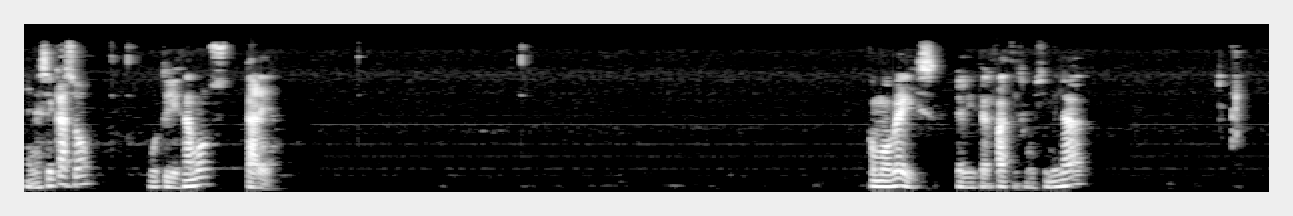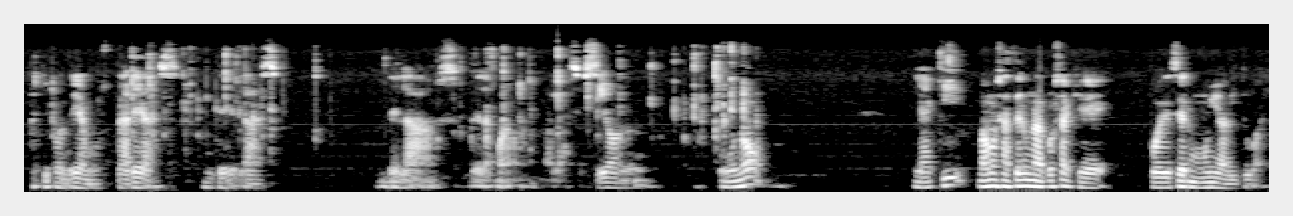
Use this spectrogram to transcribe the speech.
En ese caso, utilizamos tarea. Como veis, el interfaz es muy similar. Aquí pondríamos tareas de las de las de la, bueno, la sesión 1 y aquí vamos a hacer una cosa que puede ser muy habitual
